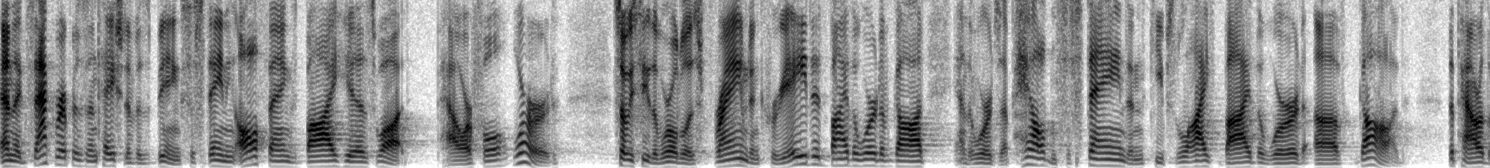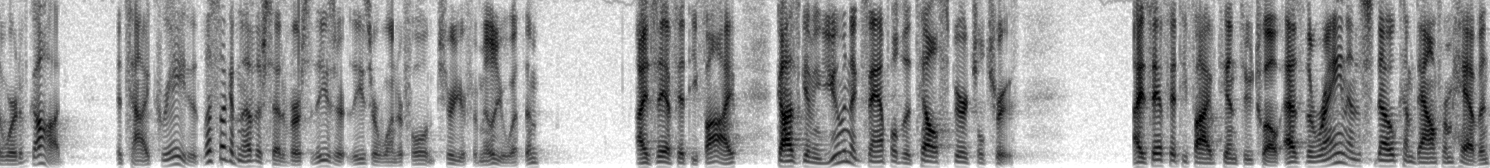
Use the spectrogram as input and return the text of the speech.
an exact representation of his being, sustaining all things by his what? Powerful word. So we see the world was framed and created by the word of God, and the word's upheld and sustained and keeps life by the word of God. The power of the word of God. It's how he created. Let's look at another set of verses. These are, these are wonderful. I'm sure you're familiar with them. Isaiah 55. God's giving you an example to tell spiritual truth. Isaiah 55, 10 through 12. As the rain and the snow come down from heaven,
